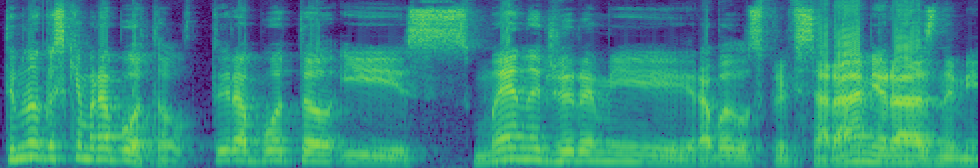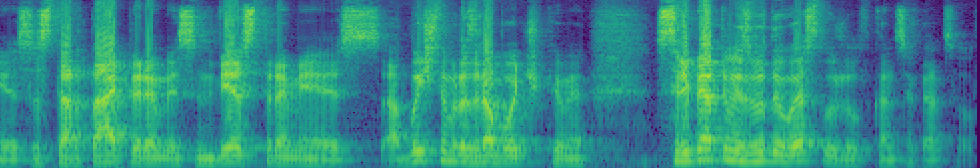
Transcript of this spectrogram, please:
Ты много с кем работал. Ты работал и с менеджерами, работал с профессорами разными, со стартаперами, с инвесторами, с обычными разработчиками, с ребятами из ВДВ служил в конце концов.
